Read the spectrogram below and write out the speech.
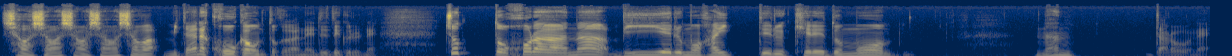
シャワシャワシャワシャワシャワみたいな効果音とかがね出てくるね。ちょっとホラーな BL も入ってるけれどもなんだろうね。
